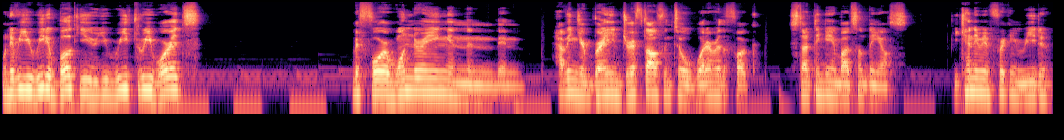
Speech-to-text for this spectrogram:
Whenever you read a book, you, you read three words before wondering and, and, and having your brain drift off into whatever the fuck. Start thinking about something else. You can't even freaking read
